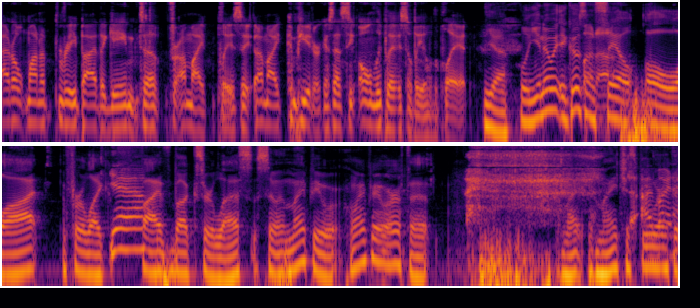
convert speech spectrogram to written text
I don't want to rebuy the game to for, on my place on my computer because that's the only place I'll be able to play it. yeah. Well, you know? It goes on But, uh, sale a lot for like Yeah. 5 bucks or less, so it might be it might be worth it. It might, it might just be I worth might it.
